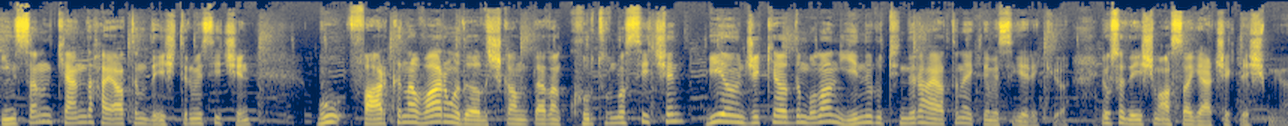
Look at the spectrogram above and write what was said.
insanın kendi hayatını değiştirmesi için bu farkına varmadığı alışkanlıklardan kurtulması için bir önceki adım olan yeni rutinleri hayatına eklemesi gerekiyor. Yoksa değişim asla gerçekleşmiyor.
